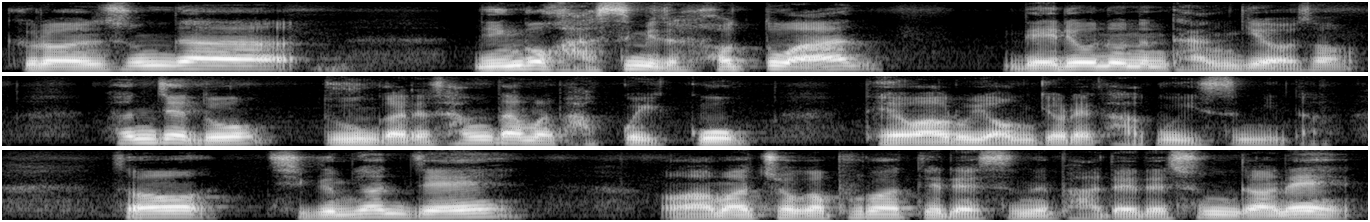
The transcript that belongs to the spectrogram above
그런 순간인 것 같습니다. 저 또한 내려놓는 단계여서 현재도 누군가의 상담을 받고 있고 대화로 연결해 가고 있습니다. 그래서 지금 현재 어, 아마추어가 프로한테 레슨을 받아야 될 순간에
